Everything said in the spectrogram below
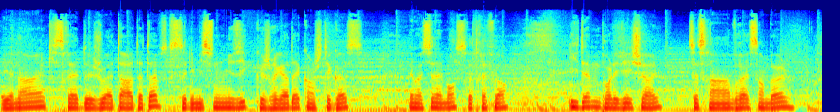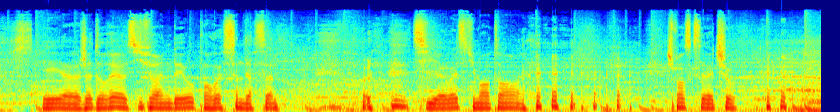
Il y en a un qui serait de jouer à Taratata, parce que c'est l'émission de musique que je regardais quand j'étais gosse. Émotionnellement, ce serait très fort. Idem pour les vieilles charrues, ce serait un vrai symbole. Et euh, j'adorerais aussi faire une BO pour Wes Anderson. si euh, Wes, tu m'entends, je pense que ça va être chaud.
